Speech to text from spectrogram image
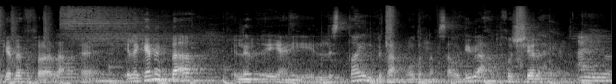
وكده فلا آه، إلى جانب بقى يعني ال style بتاع المدن نفسها ودي بقى هنخش لها يعني. أيوه.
